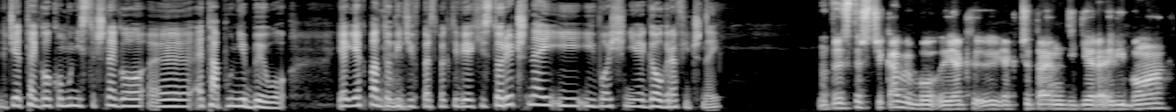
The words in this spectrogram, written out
gdzie tego komunistycznego e, etapu nie było. Jak, jak pan to widzi w perspektywie historycznej i, i właśnie geograficznej? No to jest też ciekawe, bo jak, jak czytałem Didiera Ribona, Y, y,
